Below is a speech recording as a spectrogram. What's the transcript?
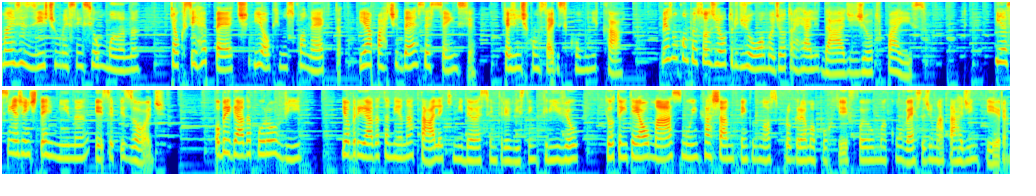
mas existe uma essência humana que é o que se repete e é o que nos conecta. E é a partir dessa essência que a gente consegue se comunicar, mesmo com pessoas de outro idioma, de outra realidade, de outro país. E assim a gente termina esse episódio. Obrigada por ouvir. E obrigada também a Natália, que me deu essa entrevista incrível, que eu tentei ao máximo encaixar no tempo do nosso programa, porque foi uma conversa de uma tarde inteira.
